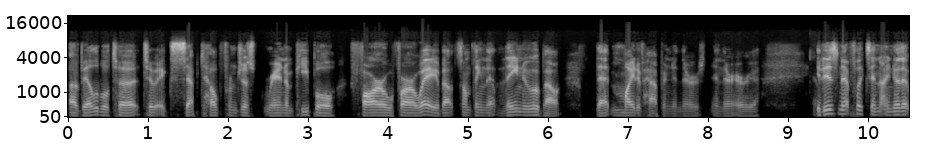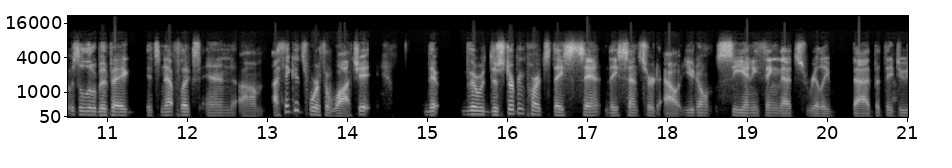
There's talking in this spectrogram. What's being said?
available to to accept help from just random people far far away about something that they knew about that might have happened in their in their area. It is netflix and i know that was a little bit vague. It's netflix and um, i think it's worth a watch. It there there were disturbing parts they sent they censored out you don't see anything that's really bad, but they do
